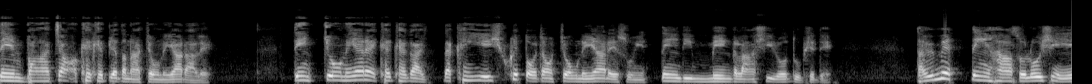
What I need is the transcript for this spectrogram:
သင်ဘာကြောင့်အခက်ခဲပြဿနာကြုံနေရတာလဲ။သင်ကြုံနေရတဲ့အခက်ခဲကသခင်ယေရှုခရစ်တော်ကြောင့်ကြုံနေရတယ်ဆိုရင်သင်ဒီမင်္ဂလာရှိတော်သူဖြစ်တယ်။ဒါပေမဲ့သင်ဟာဆိုလို့ရှိရ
